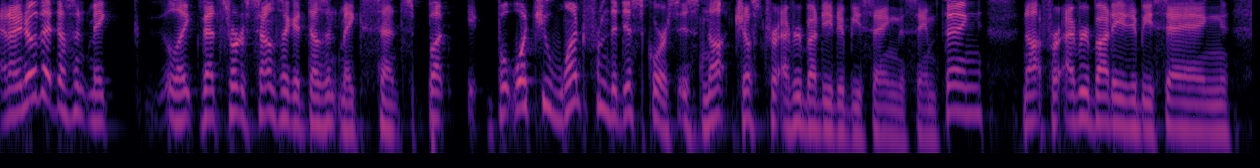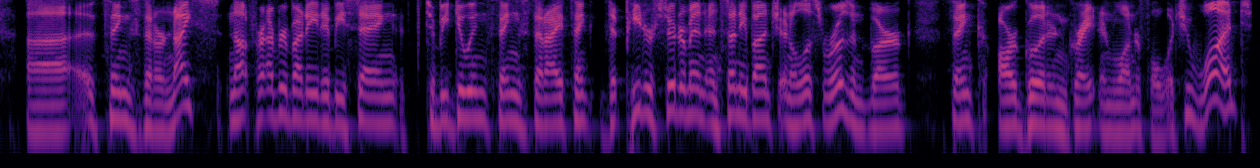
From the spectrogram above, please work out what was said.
And I know that doesn't make like that sort of sounds like it doesn't make sense but but what you want from the discourse is not just for everybody to be saying the same thing not for everybody to be saying uh, things that are nice not for everybody to be saying to be doing things that i think that peter suderman and sonny bunch and alyssa rosenberg think are good and great and wonderful what you want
